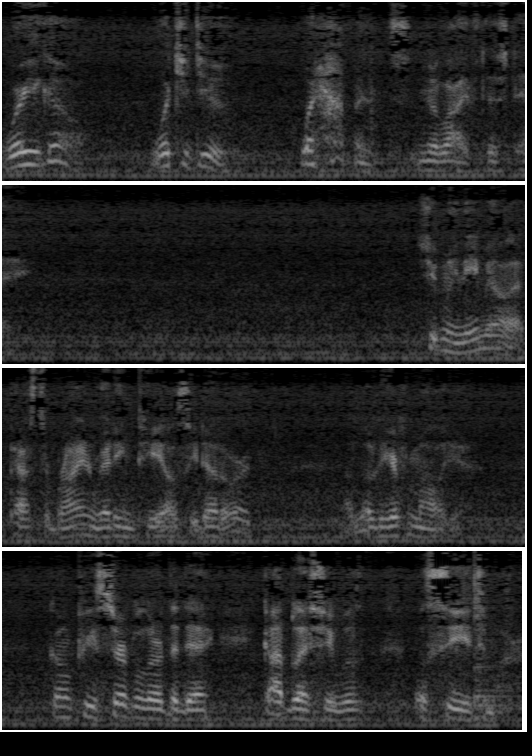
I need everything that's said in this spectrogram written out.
where you go what you do, what happens in your life this day. Shoot me an email at Pastor Brian, I'd love to hear from all of you. Go and peace, serve the Lord today, God bless you. We'll, we'll see you tomorrow.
